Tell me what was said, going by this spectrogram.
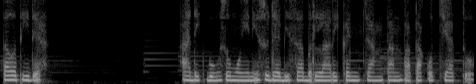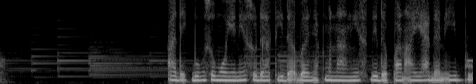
tahu tidak? Adik bungsumu ini sudah bisa berlari kencang tanpa takut jatuh adik bungsumu ini sudah tidak banyak menangis di depan ayah dan ibu.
